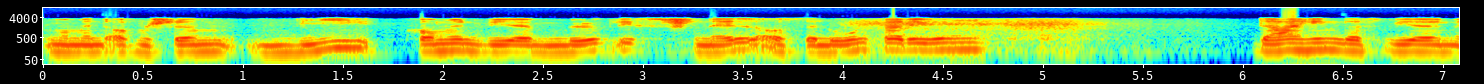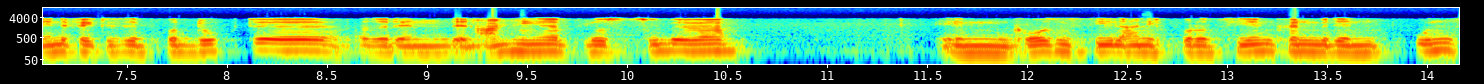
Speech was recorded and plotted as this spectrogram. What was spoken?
im Moment auf dem Schirm, wie kommen wir möglichst schnell aus der Lohnfertigung dahin, dass wir im Endeffekt diese Produkte, also den, den Anhänger plus Zubehör, im großen Stil eigentlich produzieren können mit den uns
